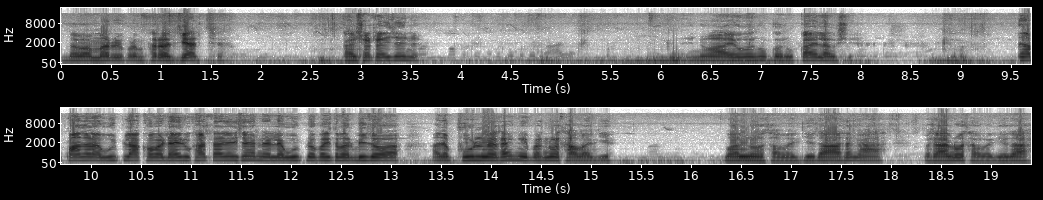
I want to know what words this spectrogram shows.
દવા મારવી પણ ફરજિયાત છે. કાલ છટાઈ જાય ને? એનો આ આવ્યો શું કરું? કાલ આવશે. આ પાંદડા ઉપલા ખવા ડાયરું ખાતા જાય છે ને એટલે ઉપલો પછી તમારે બીજો આ આ ફૂલ ના થાય ને એ પછી ન થવા દે. માલ ન થવા દે. તો આ છે ને આ પછી આ ન થવા દે તો આ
